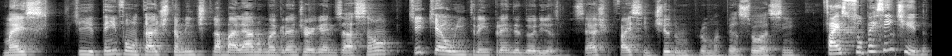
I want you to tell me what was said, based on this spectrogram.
mas que tem vontade também de trabalhar numa grande organização, o que, que é o intraempreendedorismo? Você acha que faz sentido para uma pessoa assim? Faz super sentido.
